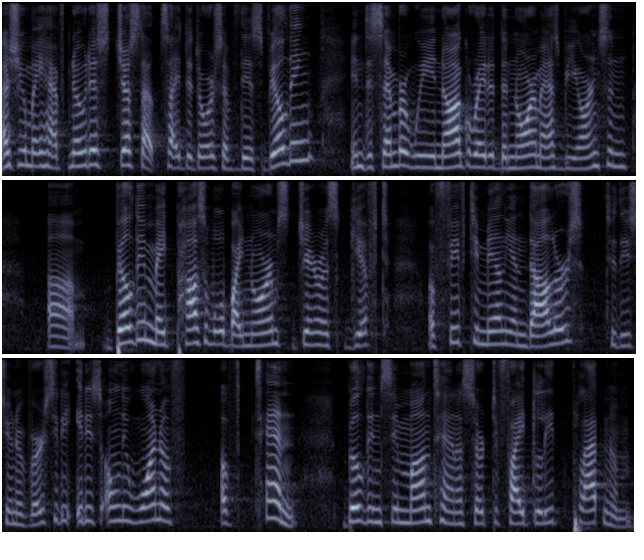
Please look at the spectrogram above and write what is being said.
As you may have noticed, just outside the doors of this building, in December, we inaugurated the Norm Asbjornson um, building made possible by Norm's generous gift of $50 million to this university. It is only one of, of 10 buildings in Montana certified LEED Platinum,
